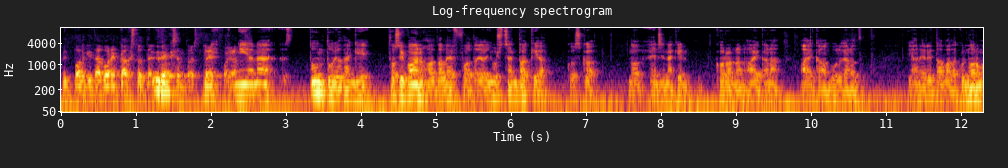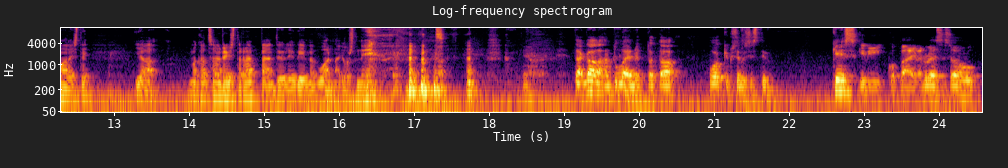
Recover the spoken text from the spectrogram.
nyt palkitaan vuoden 2019 leffoja. Niin, niin ja nämä tuntuu jotenkin tosi vanhoilta leffoilta jo just sen takia, koska no ensinnäkin koronan aikana aika on kulkenut ihan eri tavalla kuin normaalisti. Ja mä katsoin Risto Räppään tyyliin viime vuonna just niin. Tämä gaalahan tulee nyt tota, poikkeuksellisesti keskiviikkopäivän. Yleensä se on ollut,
